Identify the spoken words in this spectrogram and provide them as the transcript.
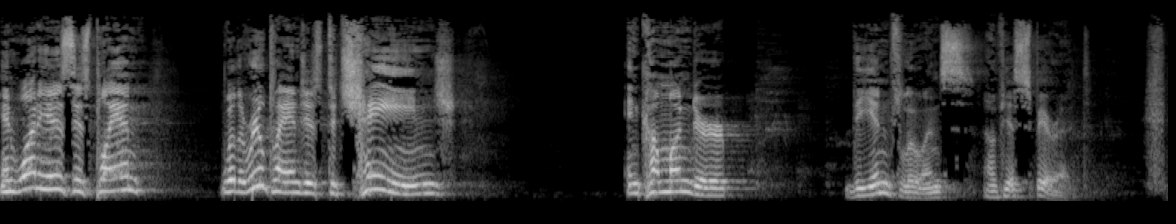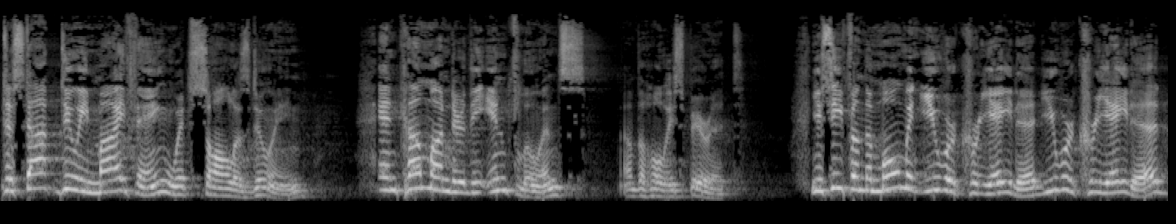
And what is his plan? Well, the real plan is to change and come under the influence of his spirit. To stop doing my thing, which Saul is doing, and come under the influence of the Holy Spirit. You see, from the moment you were created, you were created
